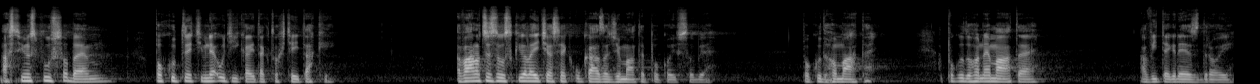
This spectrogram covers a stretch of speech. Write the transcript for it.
a svým způsobem, pokud tím neutíkají, tak to chtějí taky. A Vánoce jsou skvělý čas, jak ukázat, že máte pokoj v sobě. Pokud ho máte. A pokud ho nemáte a víte, kde je zdroj,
